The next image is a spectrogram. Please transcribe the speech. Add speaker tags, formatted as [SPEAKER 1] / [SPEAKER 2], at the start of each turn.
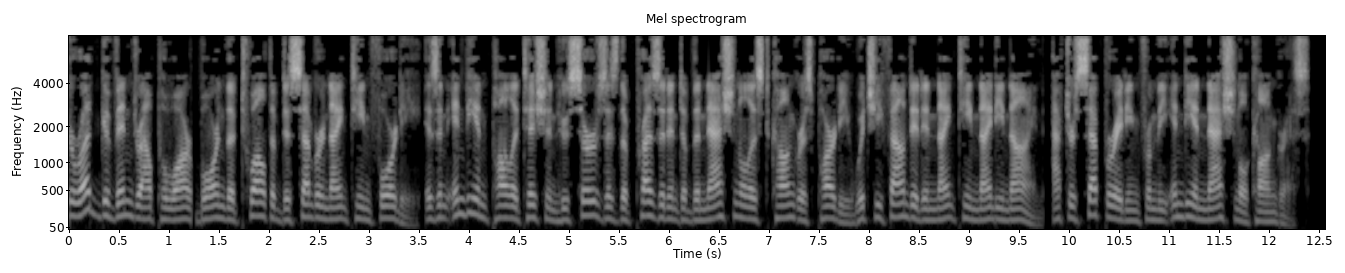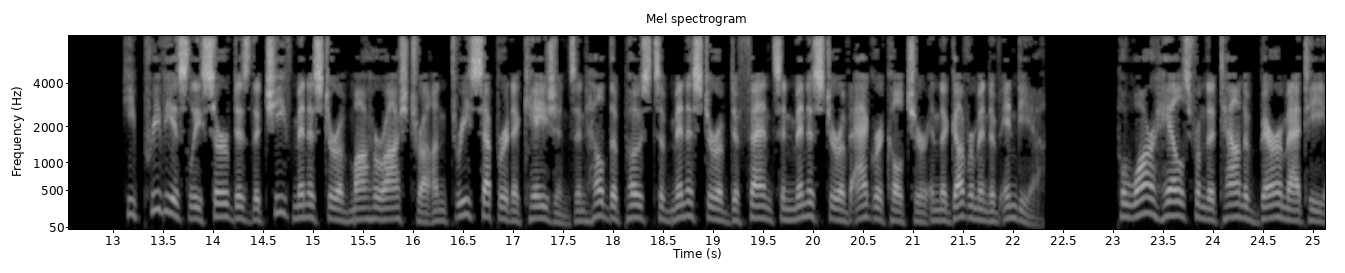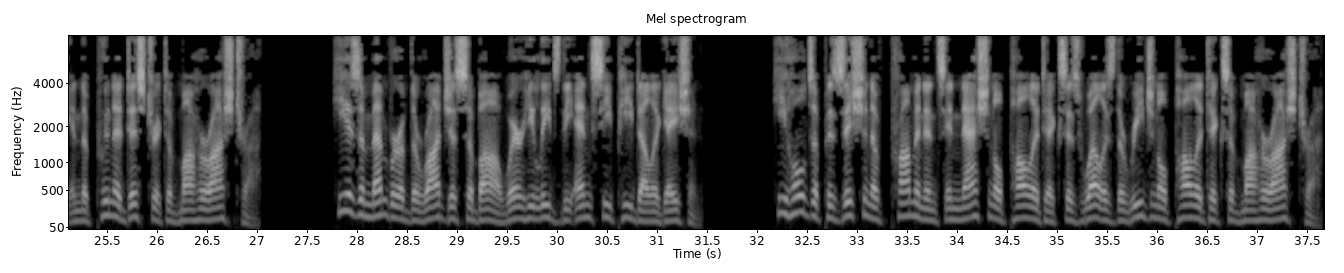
[SPEAKER 1] Sharad Govindrao Pawar born the 12th of December 1940 is an Indian politician who serves as the president of the Nationalist Congress Party which he founded in 1999 after separating from the Indian National Congress. He previously served as the Chief Minister of Maharashtra on three separate occasions and held the posts of Minister of Defence and Minister of Agriculture in the Government of India. Pawar hails from the town of Baramati in the Pune district of Maharashtra. He is a member of the Rajya Sabha where he leads the NCP delegation. He holds a position of prominence in national politics as well as the regional politics of Maharashtra.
